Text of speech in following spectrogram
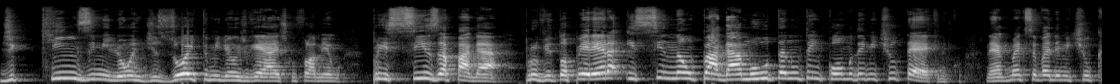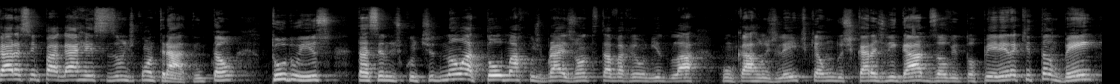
de 15 milhões, 18 milhões de reais que o Flamengo precisa pagar para o Vitor Pereira e se não pagar a multa, não tem como demitir o técnico. Né? Como é que você vai demitir o cara sem pagar a rescisão de contrato? Então, tudo isso está sendo discutido. Não à toa, o Marcos Braz ontem estava reunido lá com o Carlos Leite, que é um dos caras ligados ao Vitor Pereira, que também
